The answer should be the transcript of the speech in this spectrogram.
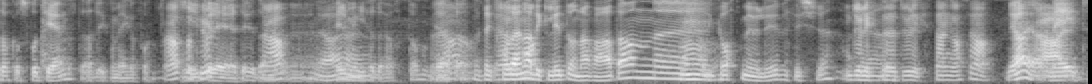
deres fortjeneste at liksom jeg har fått Ja, så mye kult. glede ut av Ja. eh, film jeg hadde hørt om. Ja. Ja. Jeg tror den hadde glidd under radaren mm. godt mulig, hvis ikke. Du likte, du likte den godt, ja? ja, ja. Ja. Made.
